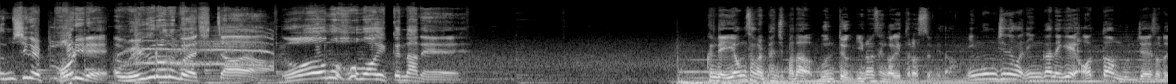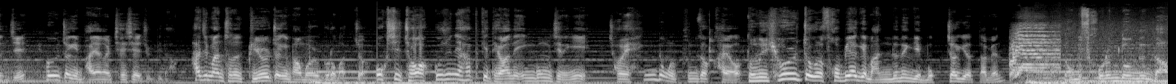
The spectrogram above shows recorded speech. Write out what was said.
음식을 버리래. 아, 왜 그러는 거야, 진짜. 너무 허무하게 끝나네. 근데 이 영상을 편집하다 문득 이런 생각이 들었습니다. 인공지능은 인간에게 어떠한 문제에서든지 효율적인 방향을 제시해줍니다. 하지만 저는 비효율적인 방법을 물어봤죠. 혹시 저와 꾸준히 함께 대화하는 인공지능이 저의 행동을 분석하여 돈을 효율적으로 소비하게 만드는 게 목적이었다면? 너무 소름 돋는다.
